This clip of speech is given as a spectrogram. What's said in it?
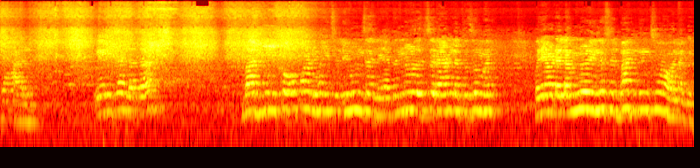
झालं. एक झालं का? बादलीने कवा पाणी व्हायचं लिहून झाले आता नळच जर आणला तर जमत पण एवढ्याला नळी नसेल बादलीनेच व्हावं लागेल.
